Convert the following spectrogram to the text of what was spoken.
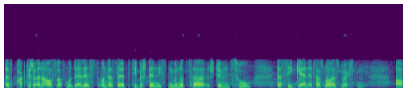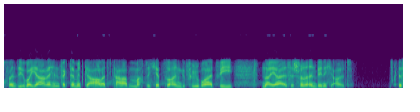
das praktisch ein Auslaufmodell ist und dass selbst die beständigsten Benutzer stimmen zu, dass sie gern etwas Neues möchten. Auch wenn sie über Jahre hinweg damit gearbeitet haben, macht sich jetzt so ein Gefühl breit wie, naja, es ist schon ein wenig alt. Es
